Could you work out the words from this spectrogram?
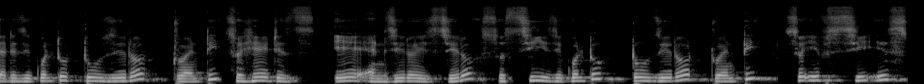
that is equal to 2020 so here it is a and 0 is 0 so c is equal to 2020 so if c is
